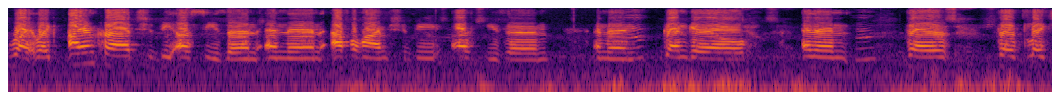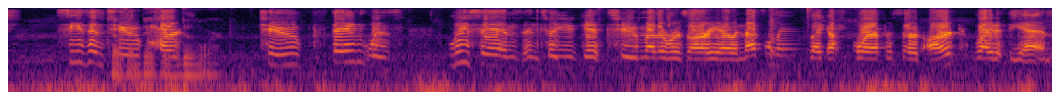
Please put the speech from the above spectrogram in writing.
Right, like Aincrad should be a season, and then Alfheim should be a season, and then Gun Gale, and then the the like season two part two thing was loose ends until you get to Mother Rosario, and that's only like a four episode arc right at the end.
